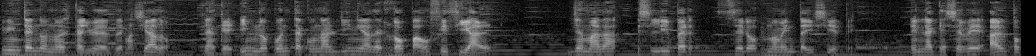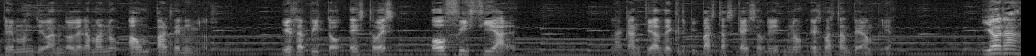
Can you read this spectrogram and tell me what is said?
y Nintendo no es que ayude demasiado, ya que Hipno cuenta con una línea de ropa oficial llamada Sleeper 097 en la que se ve al Pokémon llevando de la mano a un par de niños. Y repito, esto es oficial. La cantidad de creepypastas que hay sobre Hipno es bastante amplia. Y ahora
